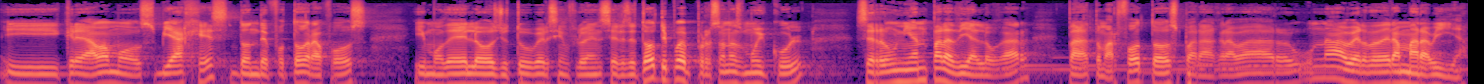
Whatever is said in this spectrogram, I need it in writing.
y creábamos viajes donde fotógrafos y modelos, youtubers, influencers, de todo tipo de personas muy cool, se reunían para dialogar, para tomar fotos, para grabar, una verdadera maravilla.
